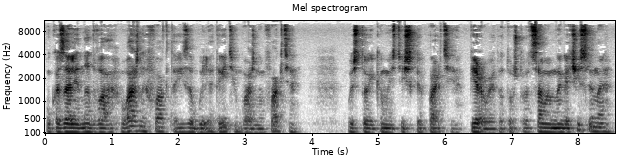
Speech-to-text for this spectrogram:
указали на два важных факта и забыли о третьем важном факте в истории коммунистической партии. Первое – это то, что это самая многочисленная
